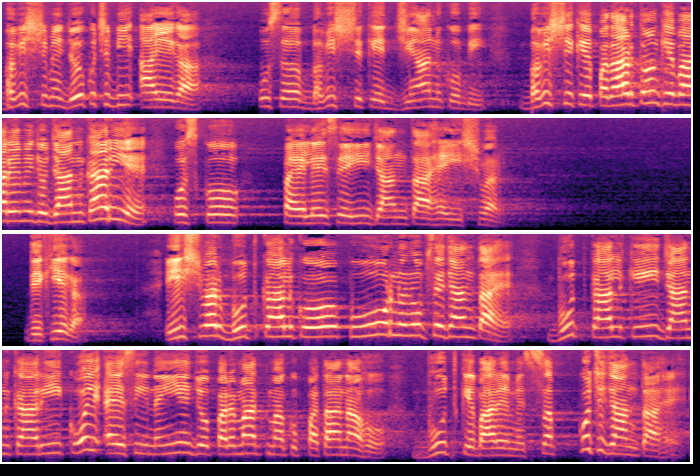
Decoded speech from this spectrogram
भविष्य में जो कुछ भी आएगा, उस भविष्य के ज्ञान को भी, भविष्य के पदार्थों के बारे में जो जानकारी है, उसको पहले से ही जानता है ईश्वर। देखिएगा, ईश्वर भूतकाल को पूर्ण रूप से जानता है। भूतकाल की जानकारी कोई ऐसी नहीं है जो परमात्मा को पता ना हो। भूत के बारे में सब कुछ जानता है।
